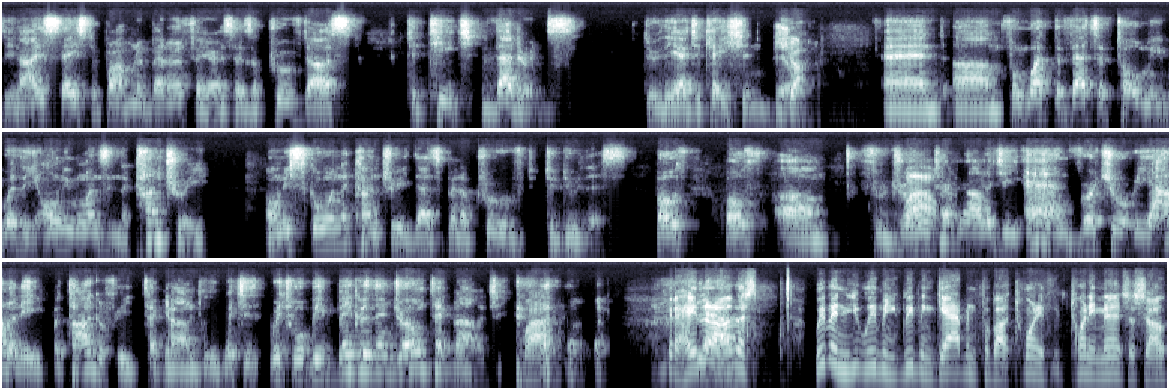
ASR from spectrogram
the United States Department of Veteran Affairs has approved us to teach veterans through the education bill. Sure. And um, from what the vets have told me, we're the only ones in the country, only school in the country that's been approved to do this, both both um, through drone Wow. technology and virtual reality photography technology, which is which will be bigger than drone technology. Wow. Hey, Yeah. listen, we've been we've been we've been gabbing for about 20, 20 minutes or so.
